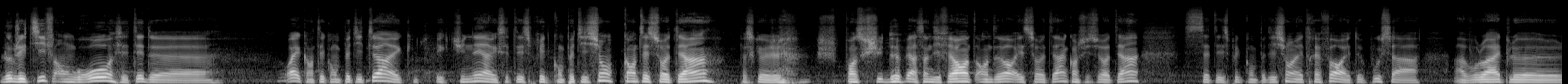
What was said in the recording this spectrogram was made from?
L'objectif, en gros, c'était de... Ouais, quand tu es compétiteur et que, tu nais avec cet esprit de compétition, quand tu es sur le terrain, parce que je, je, pense que je suis deux personnes différentes en dehors et sur le terrain, quand je suis sur le terrain, cet esprit de compétition est très fort et te pousse à, vouloir être le,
